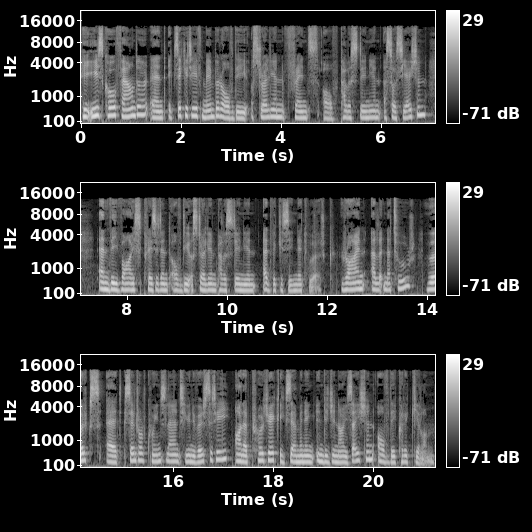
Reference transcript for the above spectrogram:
He is co founder and executive member of the Australian Friends of Palestinian Association and the Vice President of the Australian Palestinian Advocacy Network. Ryan Al Natour works at Central Queensland University on a project examining indigenisation of the curriculum.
